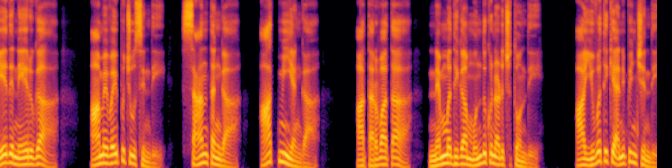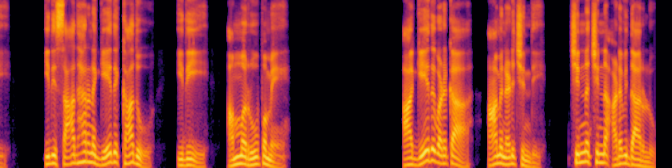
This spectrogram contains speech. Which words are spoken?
గేదె నేరుగా ఆమె వైపు చూసింది. శాంతంగా ఆత్మీయంగా ఆ తర్వాత నెమ్మదిగా ముందుకు నడుచుతోంది. ఆ యువతికి అనిపించింది ఇది సాధారణ గేదె కాదు ఇది అమ్మ రూపమే. ఆ గేదె వడక ఆమె నడిచింది. చిన్న చిన్న అడవిదారులు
